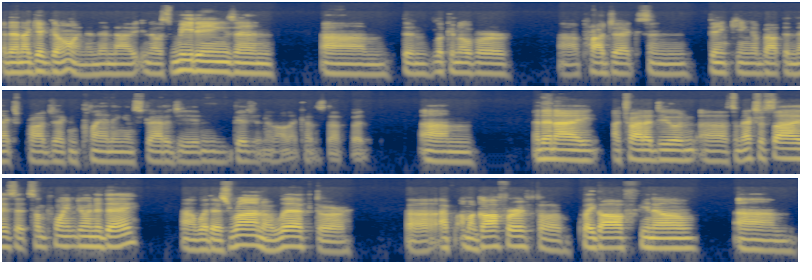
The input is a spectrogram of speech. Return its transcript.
and then I get going, and then I you know it's meetings and um, then looking over uh, projects and thinking about the next project and planning and strategy and vision and all that kind of stuff. But um, and then I I try to do uh, some exercise at some point during the day, uh, whether it's run or lift or uh, I, am a golfer, so play golf. You know, um,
